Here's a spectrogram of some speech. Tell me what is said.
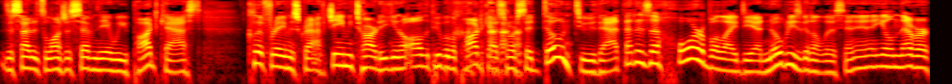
decided to launch a seven day a week podcast, Cliff Ravenscraft, Jaime Tardy, you know, all the people in the podcast said, don't do that. That is a horrible idea. Nobody's going to listen and you'll never,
